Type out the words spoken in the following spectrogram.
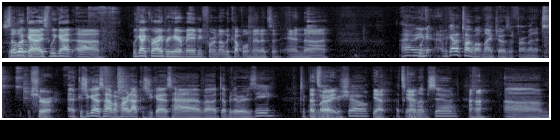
So look, guys, we got uh, we got Griper here maybe for another couple of minutes, and uh, I mean, we, got to talk about Mike Joseph for a minute. sure, Because you guys have a hard out, because you guys have uh, WWOZ to promote That's right. your show. yep, That's yep. coming up soon. Uh-huh. Um,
